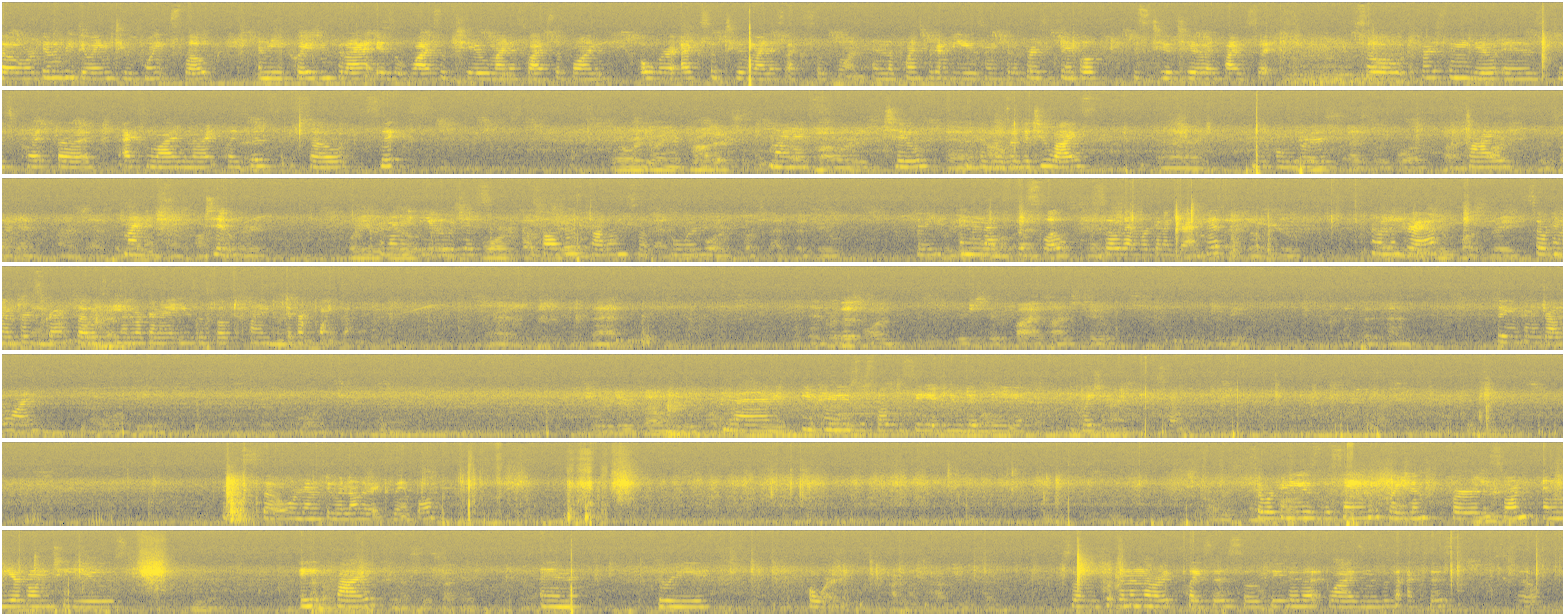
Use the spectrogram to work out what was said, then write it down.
So we're going to be doing two-point slope, and the equation for that is y sub 2 minus y sub 1 over x sub 2 minus x sub 1. And the points we're going to be using for the first example is 2, 2, and 5, 6. So the first thing you do is just put the x and y's in the right places. So 6 Well, we're doing a product minus powers 2, because those are the two y's, And and it over 5 minus 2. And then you just solve those problem. so 4, 3, and then that's the slope. So then we're going to graph it on the graph. So we're going to first graph those, and then we're going to use the slope to find different points example. So we're gonna use the same equation for this one, and we are going to use eight, five, That's the second. and three, four. So then you put them in the right places, so these are the y's and these are the x's, so.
